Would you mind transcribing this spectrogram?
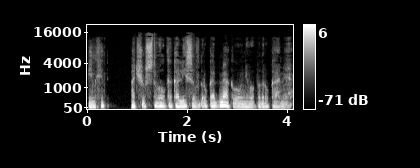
Пинхет почувствовал, как Алиса вдруг обмякла у него под руками.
